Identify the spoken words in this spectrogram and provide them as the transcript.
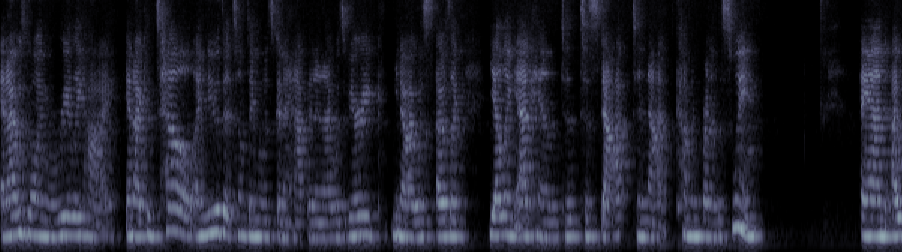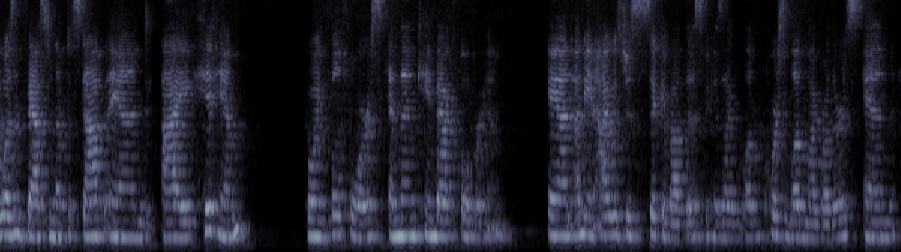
and I was going really high and I could tell I knew that something was going to happen and I was very you know I was I was like yelling at him to to stop to not come in front of the swing and I wasn't fast enough to stop and I hit him going full force and then came back over him and I mean I was just sick about this because I of course love my brothers and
